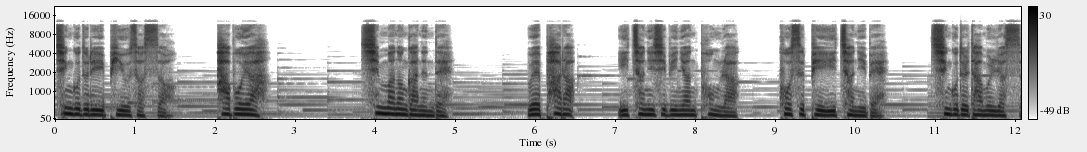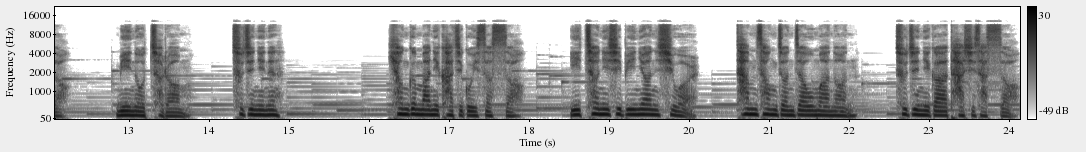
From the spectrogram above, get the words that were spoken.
친구들이 비웃었어. 바보야. 10만 원 가는데 왜 팔아? 2022년 폭락. 코스피 2200. 친구들 다 물렸어. 민호처럼. 수진이는 현금 많이 가지고 있었어. 2022년 10월 삼성전자 5만 원 수진이가 다시 샀어.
